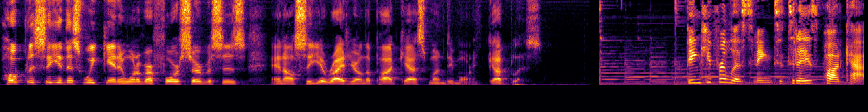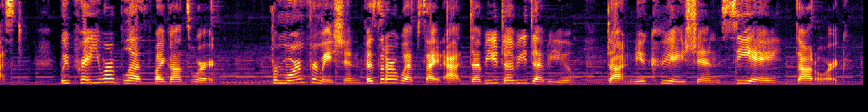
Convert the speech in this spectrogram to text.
Hope to see you this weekend in one of our four services, and I'll see you right here on the podcast Monday morning. God bless. Thank you for listening to today's podcast. We pray you are blessed by God's Word. For more information, visit our website at www.newcreationca.org.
